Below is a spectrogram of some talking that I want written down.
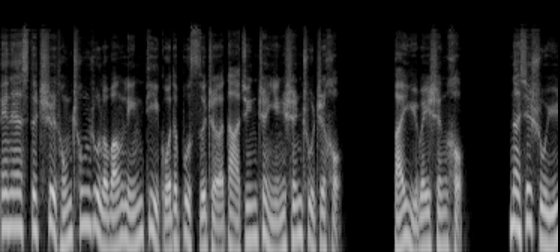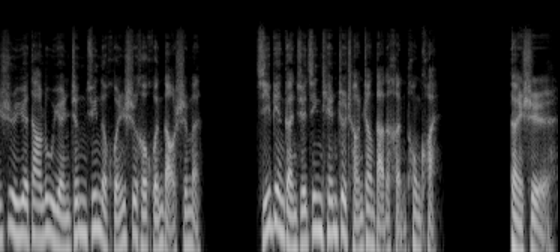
N.S. 的赤瞳冲入了亡灵帝国的不死者大军阵营深处之后，白羽薇身后那些属于日月大陆远征军的魂师和魂导师们，即便感觉今天这场仗打得很痛快，但是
